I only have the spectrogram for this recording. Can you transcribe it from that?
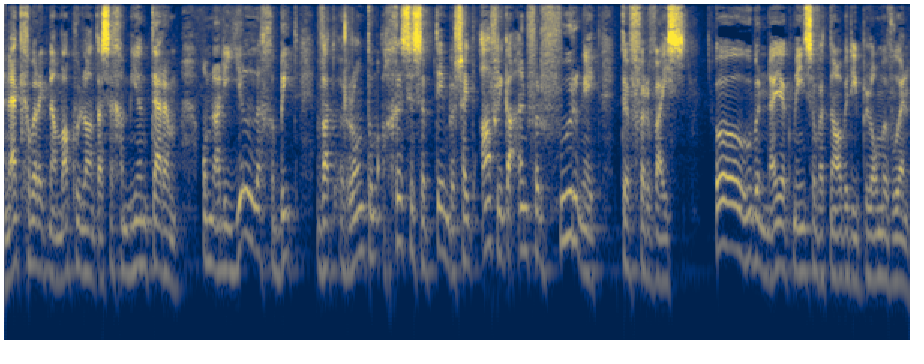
en ek gebruik Namakoland as 'n gemeenterm om na die hele gebied wat rondom Augustus September Suid-Afrika in vervoering het te verwys. O, oh, hoe beny ek mense wat naby die blomme woon.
